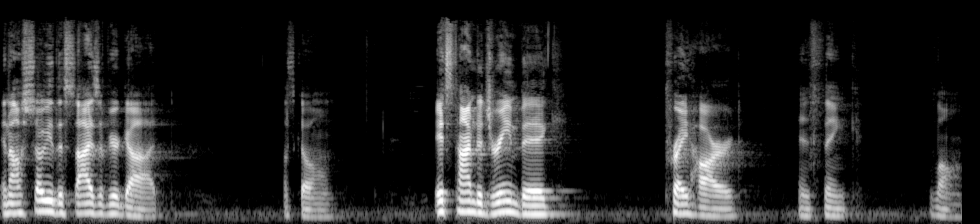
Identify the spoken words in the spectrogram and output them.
and I'll show you the size of your God. Let's go home. It's time to dream big, pray hard, and think long.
